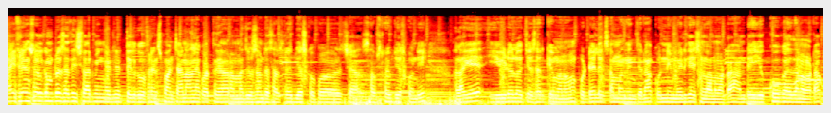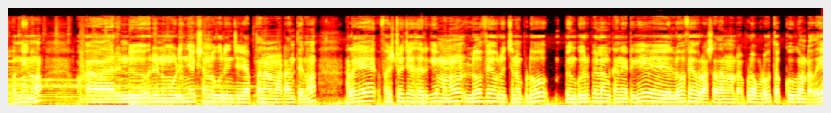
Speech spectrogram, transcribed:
Hi friends welcome to Satish farming అడ్జెట్ తెలుగు ఫ్రెండ్స్ మన ఛానల్ని కొత్తగా ఎవరన్నా చూస్తుంటే సబ్స్క్రైబ్ చేసుకో సబ్స్క్రైబ్ చేసుకోండి. అలాగే ఈ వీడియోలో వచ్చేసరికి మనం పొట్టేళ్ళకి సంబంధించిన కొన్ని మెడికేషన్లు అనమాట అంటే ఎక్కువ కాదనమాట కొన్నిను. ఒక రెండు రెండు మూడు ఇంజక్షన్ల గురించి చెప్తాను అనమాట అంతేను. అలాగే ఫస్ట్ వచ్చేసరికి మనం లో ఫీవర్ వచ్చినప్పుడు గొరిపిల్లలకి అనేటికి లో ఫీవర్ వస్తుంది అనమాట అప్పుడప్పుడు తక్కువగా ఉంటుంది.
